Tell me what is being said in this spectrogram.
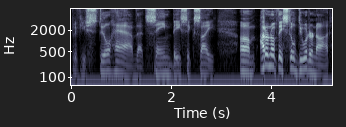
But if you still have that same basic sight, um, I don't know if they still do it or not,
